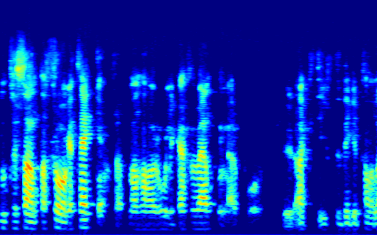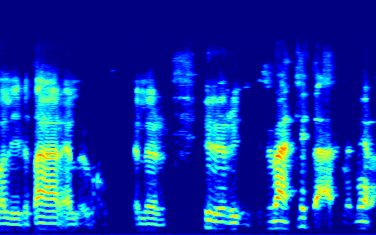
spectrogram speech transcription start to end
intressanta frågetecken för att man har olika förväntningar på hur aktivt det digitala livet är eller, eller hur, hur verkligt det är med mera.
